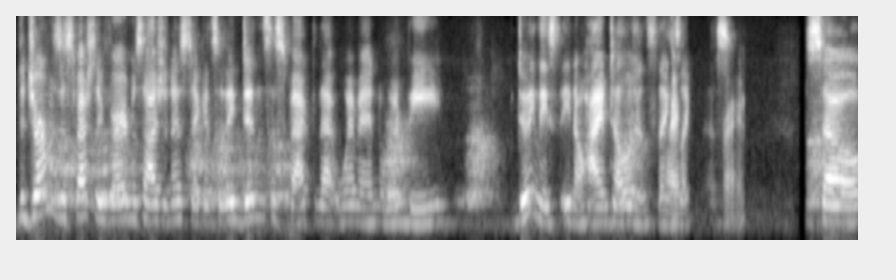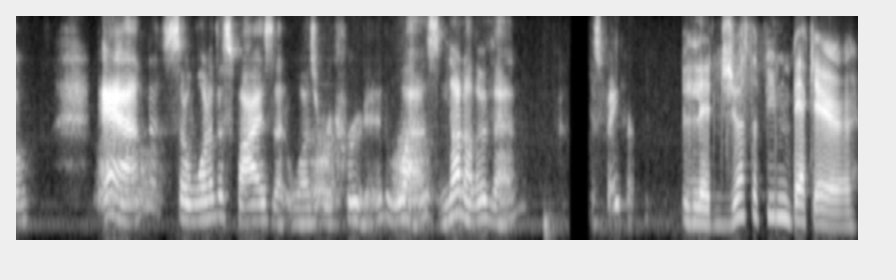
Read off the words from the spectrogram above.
The Germans especially very misogynistic, and so they didn't suspect that women would be doing these you know high intelligence things Right, like this. right. So, and so one of the spies that was recruited was none other than Miss Baker. Le Josephine Becker.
